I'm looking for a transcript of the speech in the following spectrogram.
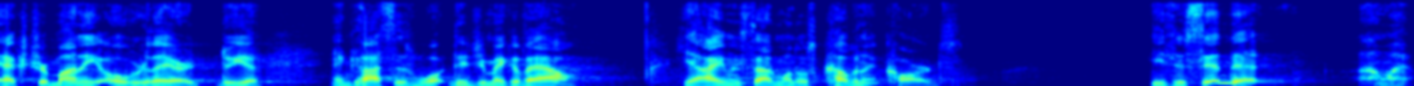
extra money over there, do you? And God says, What? Did you make a vow? Yeah, I even signed one of those covenant cards. He says, Send it. I went,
